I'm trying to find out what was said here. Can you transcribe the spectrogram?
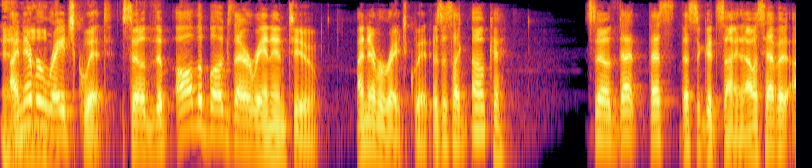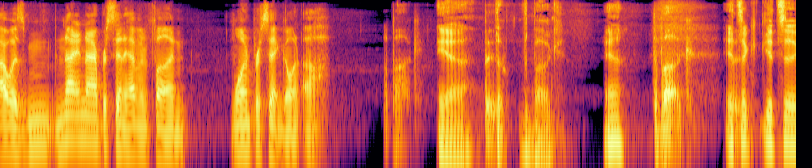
of- I never um, rage quit. So the all the bugs that I ran into, I never rage quit. It was just like, okay. So that that's that's a good sign. I was having I was 99% having fun, 1% going, oh, a bug. Yeah, the, the bug. Yeah, The bug. It's a it's a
